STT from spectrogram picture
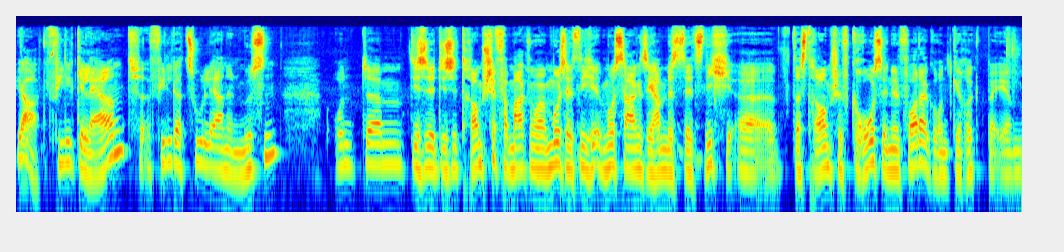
ja viel gelernt, viel dazu lernen müssen. Und ähm, diese, diese Traumschiffvermarktung, man muss jetzt nicht, muss sagen, sie haben das jetzt nicht äh, das Traumschiff groß in den Vordergrund gerückt bei, ihrem,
